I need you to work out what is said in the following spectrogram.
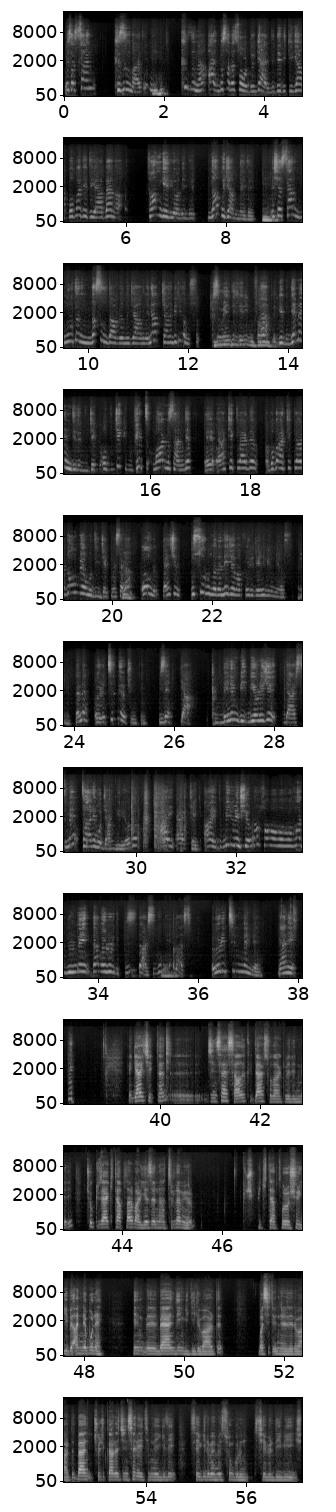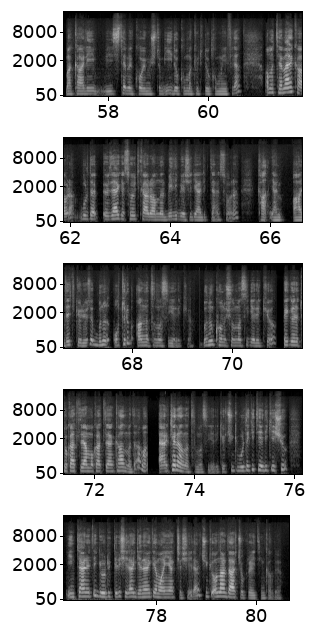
Mesela sen kızın var değil mi? Hı hı. Kızına ay, bu sana sordu geldi dedi ki ya baba dedi ya ben kan geliyor dedi. Ne yapacağım dedi. Hı. Mesela sen burada nasıl davranacağını ve ne yapacağını biliyor musun? Kızım mendil vereyim mi falan dedi. bir- ne mendili diyecek. O diyecek ki pet var mı sende? E, erkeklerde baba erkeklerde olmuyor mu diyecek mesela. Hı. Olmuyor. Yani şimdi bu sorulara ne cevap vereceğini bilmiyorsun. Evet. Değil mi? Öğretilmiyor çünkü. Bize ya benim bi- biyoloji dersime tarih hocam giriyordu. Ay erkek, ay birleşiyorlar. Ha ha ha ha, gülmeden ölürdük biz dersi dinleyemez. Öğretilmeli. Yani Gerçekten e, cinsel sağlık ders olarak verilmeli. Çok güzel kitaplar var. Yazarını hatırlamıyorum. Küçük bir kitap, broşür gibi. Anne bu ne? Benim e, beğendiğim bir dili vardı. Basit önerileri vardı. Ben çocuklarda cinsel eğitimle ilgili sevgili Mehmet Sungur'un çevirdiği bir makaleyi bir siteme koymuştum. İyi dokunma, kötü dokunmayı falan. Ama temel kavram burada özellikle soyut kavramları belli bir yaşa geldikten sonra yani adet görüyorsa bunun oturup anlatılması gerekiyor. Bunun konuşulması gerekiyor. Pek öyle tokatlayan mokatlayan kalmadı ama erken anlatılması gerekiyor. Çünkü buradaki tehlike şu, internette gördükleri şeyler genellikle manyakça şeyler. Çünkü onlar daha çok reyting alıyor.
